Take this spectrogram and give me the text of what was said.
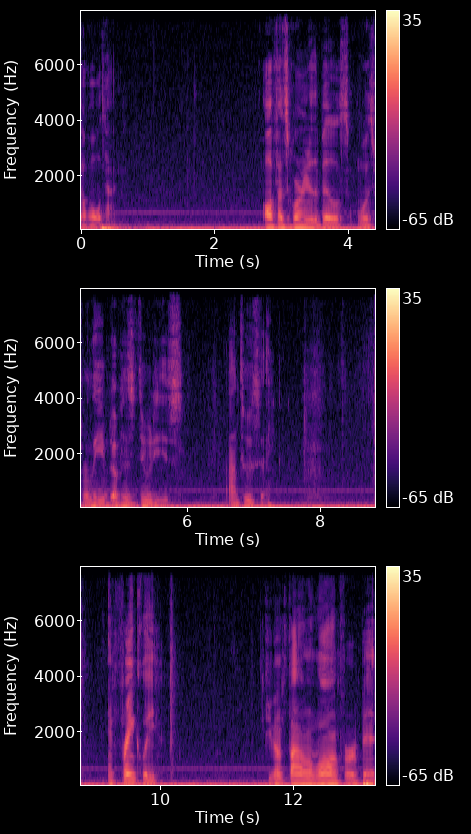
the whole time. Offensive coordinator of the Bills was relieved of his duties on Tuesday. And frankly, if you've been following along for a bit,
